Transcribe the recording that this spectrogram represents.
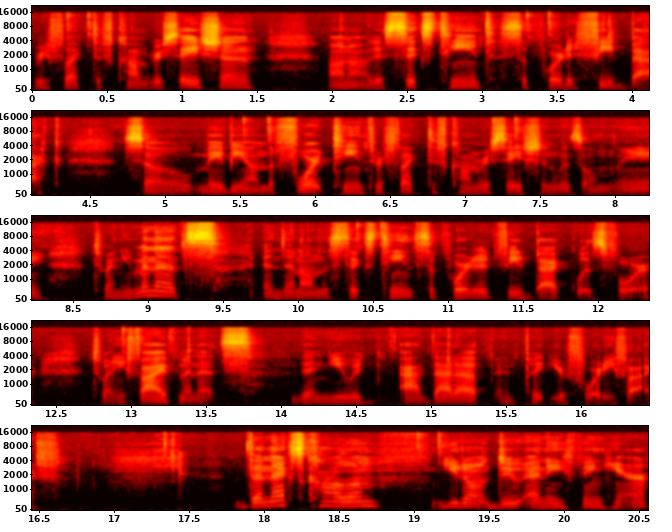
reflective conversation, on August 16th, supportive feedback. So maybe on the 14th, reflective conversation was only 20 minutes, and then on the 16th, supported feedback was for 25 minutes then you would add that up and put your 45. The next column, you don't do anything here.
